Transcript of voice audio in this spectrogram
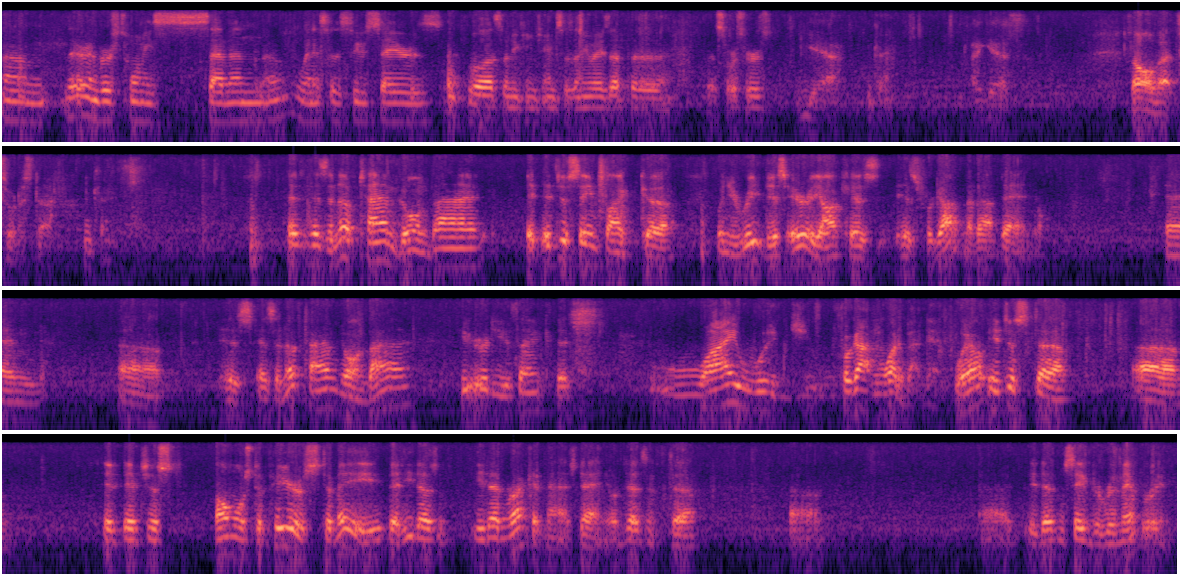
Um, there in verse 27, uh, when it says soothsayers, well, that's the New King James says anyway, is that the, the sorcerers? Yeah, Okay, I guess. It's all that sort of stuff. okay. Has, has enough time gone by? It, it just seems like uh, when you read this, Arioch has, has forgotten about Daniel. And uh, has, has enough time gone by here, do you think, that, Why would you forgotten what about that? well, it just, uh, um, it, it just almost appears to me that he doesn't, he doesn't recognize Daniel, doesn't, uh, uh, uh, it doesn't seem to remember him.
